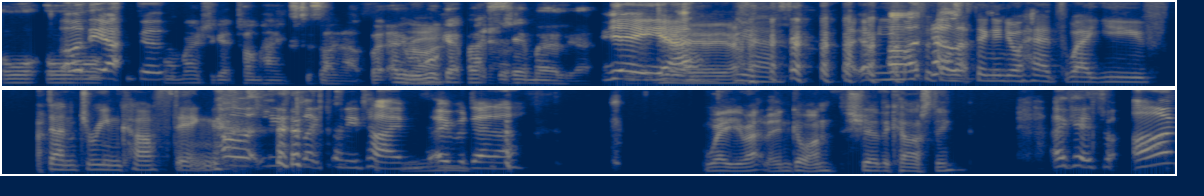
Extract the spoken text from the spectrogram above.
or or, or the actors. or managed to get Tom Hanks to sign up. But anyway, we'll get back to him earlier. Yeah, yeah. yeah, yeah. I I mean, you Oh, must have done that thing in your heads where you've done dream casting. Oh, at least like 20 times over dinner. Where you at then? Go on, share the casting. Okay, so I'm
